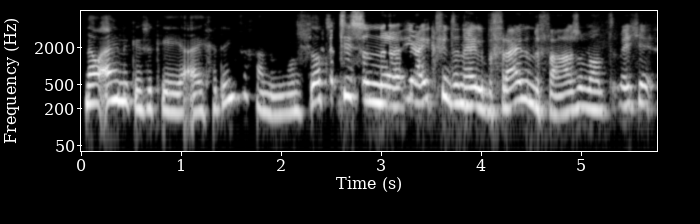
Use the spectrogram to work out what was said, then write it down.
nou eindelijk eens een keer je eigen ding te gaan doen. Want dat, Het is een, eh, ja, ik vind het een hele bevrijdende fase. Want weet je,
